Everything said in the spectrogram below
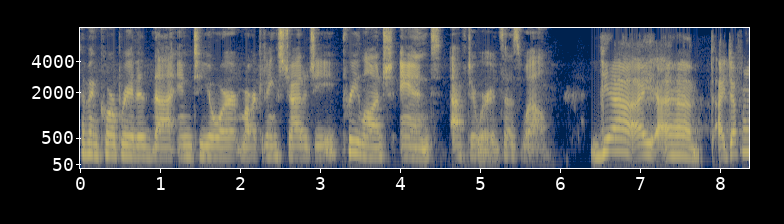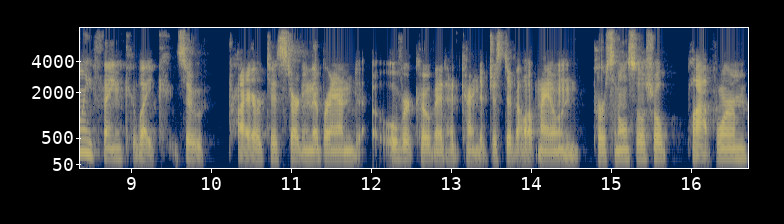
have incorporated that into your marketing strategy pre launch and afterwards as well. Yeah, I uh, I definitely think like so prior to starting the brand over COVID had kind of just developed my own personal social platform.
